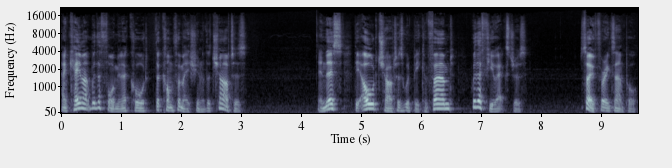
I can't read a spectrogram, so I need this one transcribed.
and came up with a formula called the Confirmation of the Charters. In this, the old charters would be confirmed, with a few extras, so, for example,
